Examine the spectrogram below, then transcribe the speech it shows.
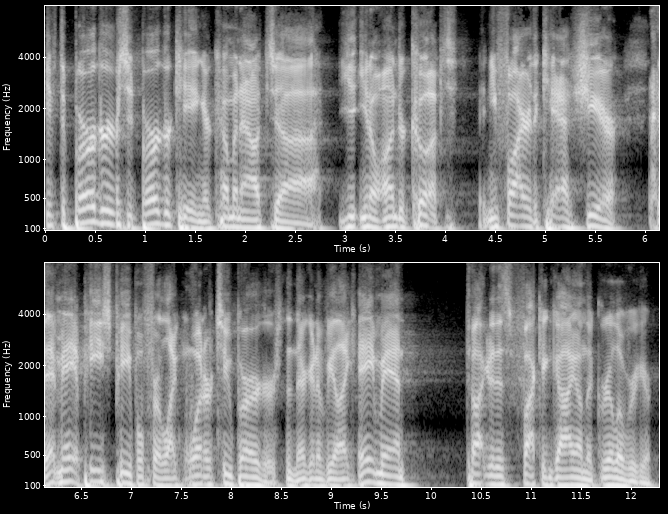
if the burgers at Burger King are coming out, uh, you, you know, undercooked, and you fire the cashier, that may appease people for like one or two burgers, and they're going to be like, "Hey, man, talking to this fucking guy on the grill over here."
